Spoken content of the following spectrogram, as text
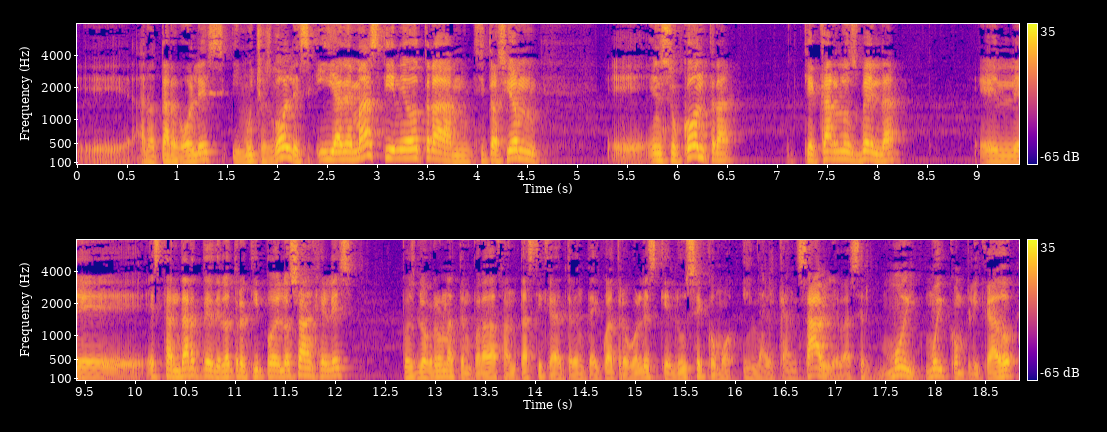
eh, anotar goles y muchos goles. Y además tiene otra situación eh, en su contra, que Carlos Vela, el eh, estandarte del otro equipo de Los Ángeles, pues logró una temporada fantástica de 34 goles que luce como inalcanzable. Va a ser muy, muy complicado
